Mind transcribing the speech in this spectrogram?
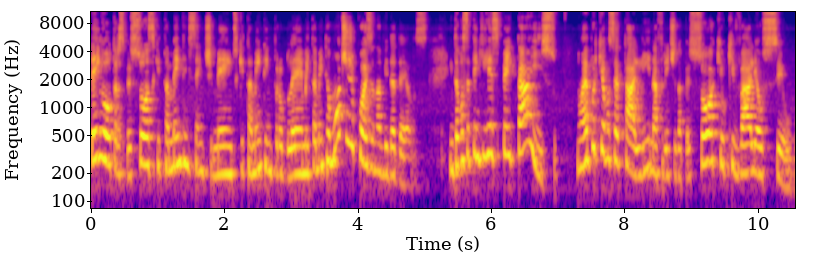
Tem outras pessoas que também têm sentimentos, que também têm problema e também tem um monte de coisa na vida delas. Então você tem que respeitar isso. Não é porque você tá ali na frente da pessoa que o que vale é o seu.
